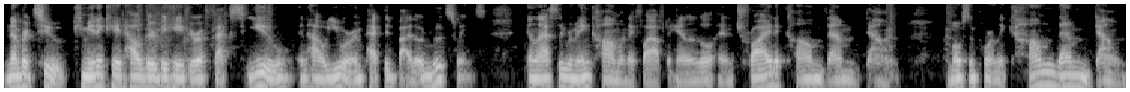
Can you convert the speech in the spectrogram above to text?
Number two communicate how their behavior affects you and how you are impacted by their mood swings. And lastly remain calm when they fly off the handle and try to calm them down most importantly, calm them down.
